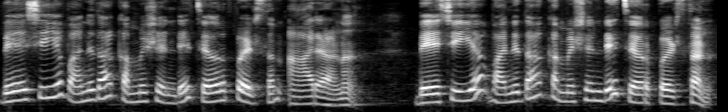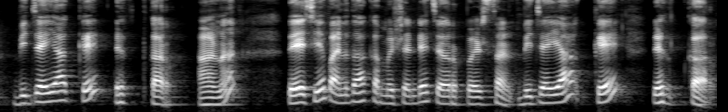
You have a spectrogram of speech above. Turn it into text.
ദേശീയ വനിതാ കമ്മീഷന്റെ ചെയർപേഴ്സൺ ആരാണ്? ദേശീയ വനിതാ കമ്മീഷന്റെ ചെയർപേഴ്സൺ വിജയ കെ രത്കർ ആണ്. ദേശീയ വനിതാ കമ്മീഷന്റെ ചെയർപേഴ്സൺ വിജയ കെ രത്കർ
